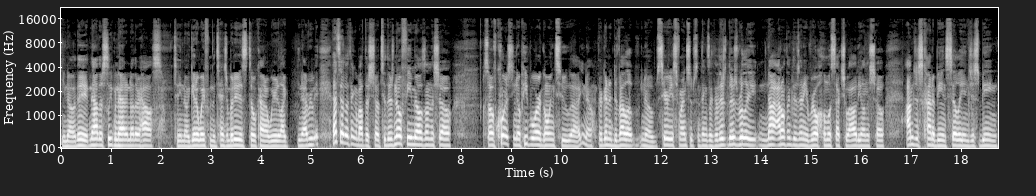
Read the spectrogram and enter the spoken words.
you know they now they're sleeping at another house to you know get away from the tension but it is still kind of weird like you know every that's the other thing about this show too there's no females on the show. So of course you know people are going to uh, you know they're going to develop you know serious friendships and things like that. There's there's really not i don't think there's any real homosexuality on the show. I'm just kind of being silly and just being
